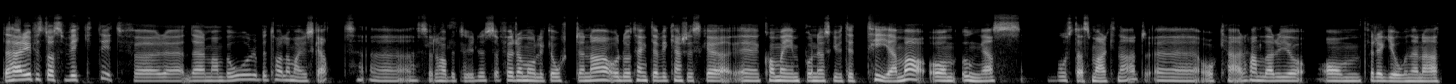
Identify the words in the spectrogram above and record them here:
Det här är förstås viktigt för eh, där man bor betalar man ju skatt eh, så det har betydelse för de olika orterna och då tänkte jag att vi kanske ska eh, komma in på, nu har skrivit ett tema om ungas bostadsmarknad och här handlar det ju om för regionerna att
